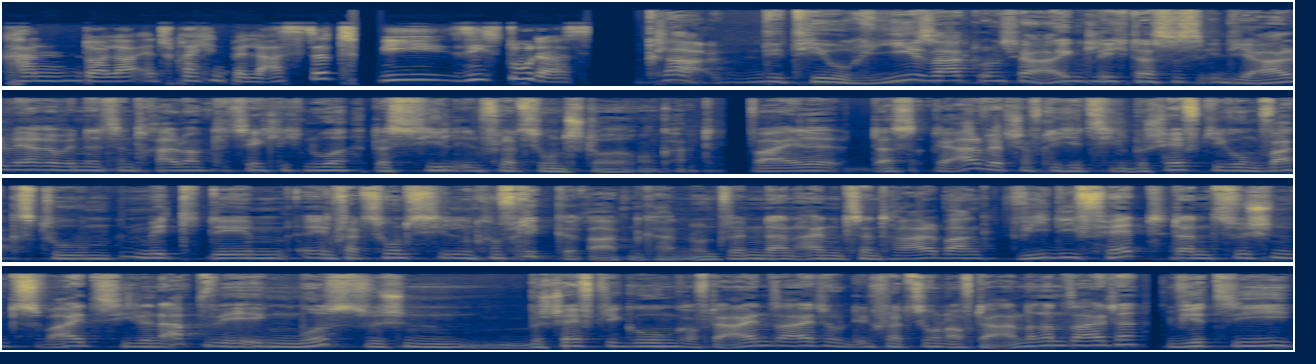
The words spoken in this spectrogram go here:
Kann-Dollar entsprechend belastet. Wie siehst du das? Klar, die Theorie sagt uns ja eigentlich, dass es ideal wäre, wenn eine Zentralbank tatsächlich nur das Ziel Inflationssteuerung hat weil das realwirtschaftliche Ziel Beschäftigung, Wachstum mit dem Inflationsziel in Konflikt geraten kann. Und wenn dann eine Zentralbank wie die Fed dann zwischen zwei Zielen abwägen muss, zwischen Beschäftigung auf der einen Seite und Inflation auf der anderen Seite, wird sie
